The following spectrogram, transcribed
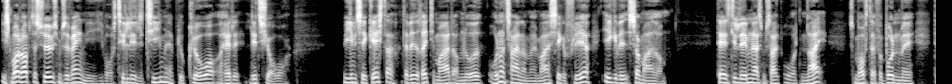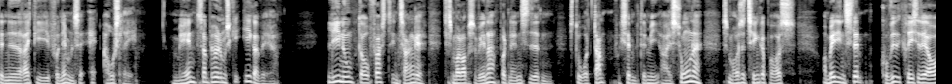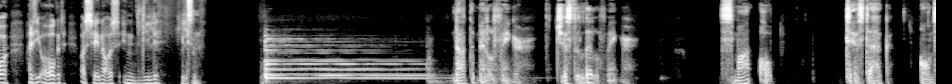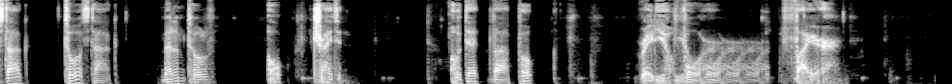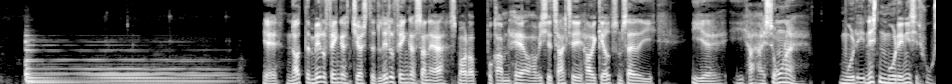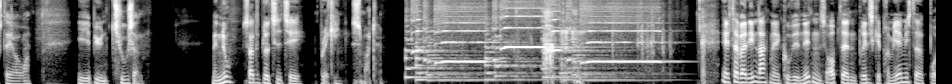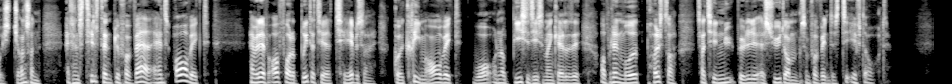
I småt op, der søger vi som sædvanligt i vores tildelte time at blive klogere og have det lidt sjovere. Vi inviterer gæster, der ved rigtig meget om noget, undertegner med meget sikkert flere, ikke ved så meget om. Dagens lille emne er som sagt ordet nej, som ofte er forbundet med den rigtige fornemmelse af afslag. Men så behøver det måske ikke at være. Lige nu dog først en tanke til småt ops venner på den anden side af den store dam, for eksempel dem i Arizona, som også tænker på os. Og midt i en slem covid-krise derovre, har de orket at sende os en lille hilsen. Not the middle finger, just a little finger. Smart op. Tirsdag, onsdag, torsdag, mellem 12 og 13. Og det var på Radio 4 Fire. Ja, yeah, not the middle finger, just the little finger. Sådan er småt op programmet her, og vi siger tak til Harvey Gelb, som sad i, i, øh, i Arizona, murt, næsten murt ind i sit hus derovre i byen Tucson. Men nu så er det blevet tid til Breaking Småt. Efter at have været indlagt med covid-19, så opdagede den britiske premierminister Boris Johnson, at hans tilstand blev forværret af hans overvægt. Han vil derfor opfordre britter til at tabe sig, gå i krig med overvægt, war on obesity, som man kalder det, og på den måde polstre sig til en ny bølge af sygdommen, som forventes til efteråret.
